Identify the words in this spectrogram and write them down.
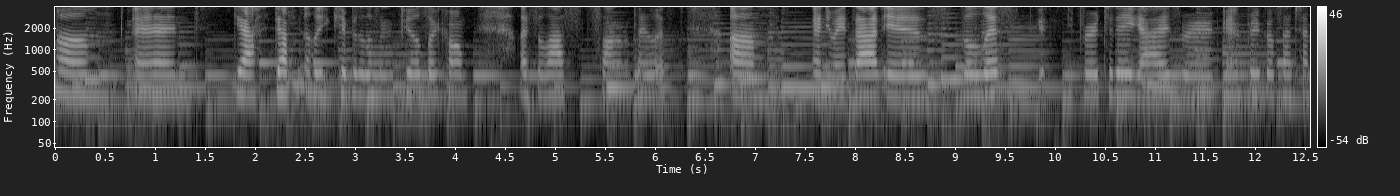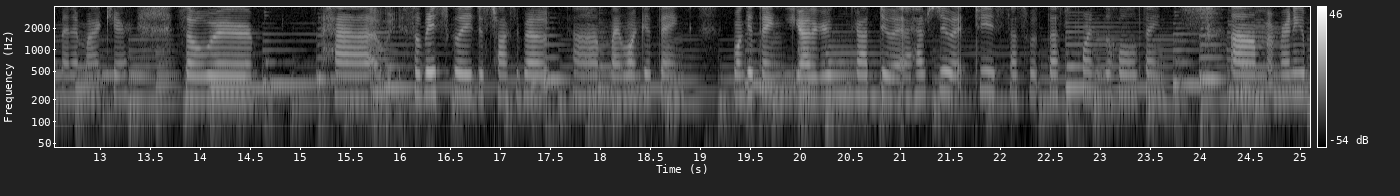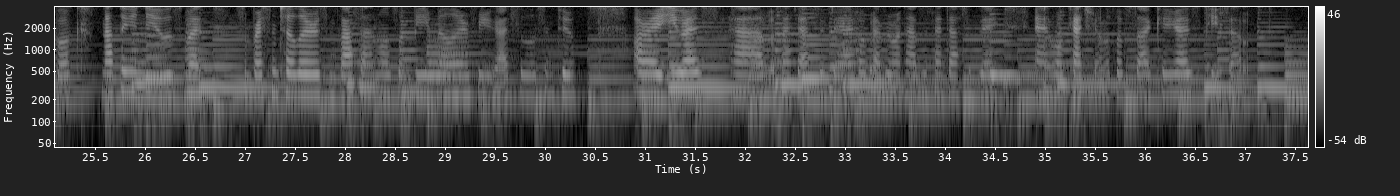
um, and yeah, definitely give it a listen. It feels like home. That's the last song on the playlist. Um, anyway, that is the list for today, guys. We're getting pretty close to that 10 minute mark here. So we're ha- so basically just talked about um, my one good thing. One good thing, you gotta you gotta do it. I have to do it. Jeez, that's what that's the point of the whole thing. Um, I'm writing a book, nothing in news, but some Bryson Tiller, some Glass Animals, and Bea Miller for you guys to listen to. All right, you guys have a fantastic day. I hope everyone has a fantastic day, and we'll catch you on the flip side. Okay, guys, peace out.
